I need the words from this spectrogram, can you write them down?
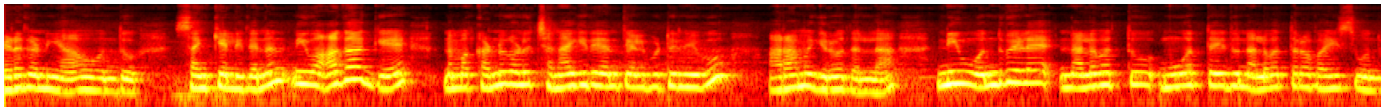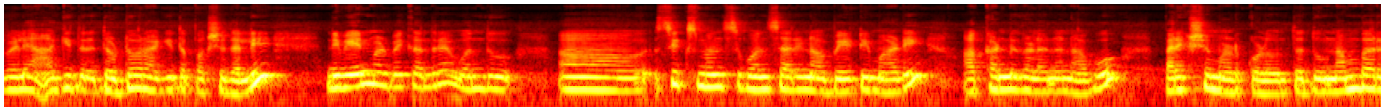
ಎಡಗಣ್ಣು ಯಾವ ಒಂದು ಸಂಖ್ಯೆಯಲ್ಲಿದೆ ನೀವು ಆಗಾಗ್ಗೆ ನಮ್ಮ ಕಣ್ಣುಗಳು ಚೆನ್ನಾಗಿದೆ ಅಂತ ಹೇಳ್ಬಿಟ್ಟು ನೀವು ಆರಾಮಾಗಿರೋದಲ್ಲ, ನೀವು ಒಂದು ವೇಳೆ ನಲವತ್ತು, ಮೂವತ್ತೈದು, ನಲವತ್ತರ ವಯಸ್ಸು ಒಂದು ವೇಳೆ ಆಗಿದ್ದರೆ ದೊಡ್ಡವರಾಗಿದ್ದ ಪಕ್ಷದಲ್ಲಿ ನೀವೇನು ಮಾಡಬೇಕಂದ್ರೆ ಒಂದು ಸಿಕ್ಸ್ ಮಂತ್ಸ್ಗೆ ಒಂದು ಸಾರಿ ನಾವು ಭೇಟಿ ಮಾಡಿ ಆ ಕಣ್ಣುಗಳನ್ನು ನಾವು ಪರೀಕ್ಷೆ ಮಾಡ್ಕೊಳ್ಳೋವಂಥದ್ದು ನಂಬರ್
